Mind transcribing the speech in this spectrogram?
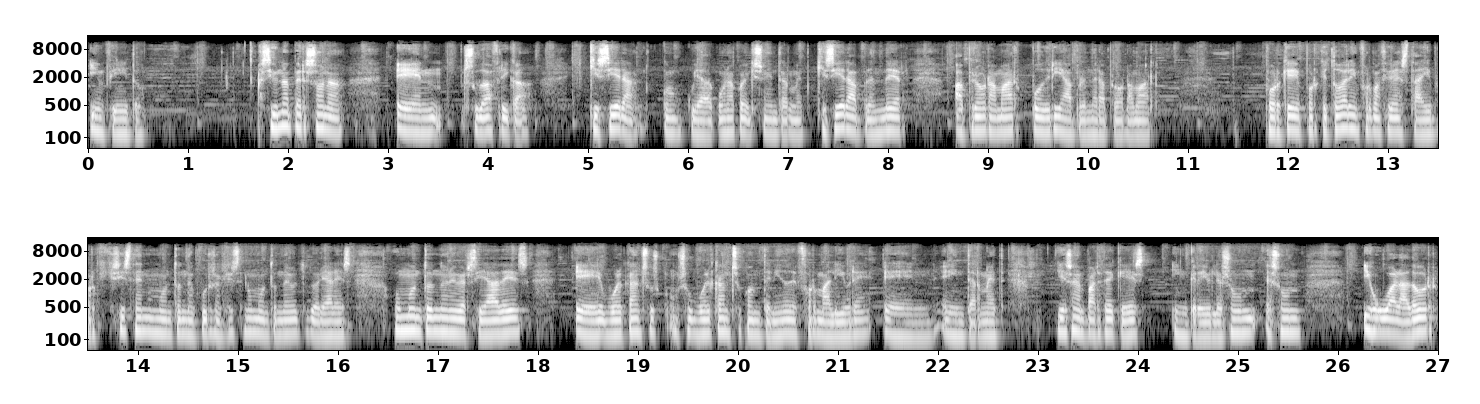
infinito. Si una persona en Sudáfrica quisiera, con cuidado, con una conexión a Internet, quisiera aprender a programar, podría aprender a programar. ¿Por qué? Porque toda la información está ahí, porque existen un montón de cursos, existen un montón de tutoriales, un montón de universidades eh, vuelcan, su, contenido de forma libre en, Internet. Y eso me parece que es increíble, es un, es un igualador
